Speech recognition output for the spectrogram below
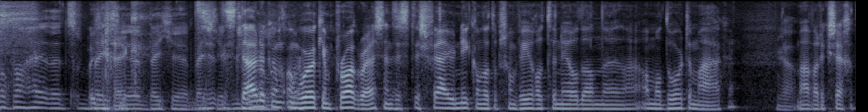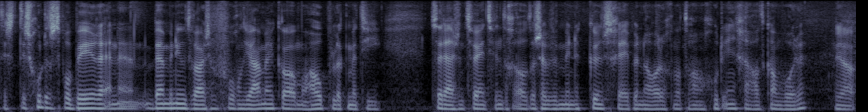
is wel een beetje het is, beetje het is kriebelig, duidelijk een, work in progress. En het is, het is vrij uniek om dat op zo'n wereldtoneel dan uh, allemaal door te maken. ja. Maar wat ik zeg, het is, het is goed dat ze het proberen. En ik ben benieuwd waar ze volgend jaar mee komen. Hopelijk met die 2022 auto's hebben we minder kunstgrepen nodig, omdat er gewoon goed ingehaald kan worden. ja.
